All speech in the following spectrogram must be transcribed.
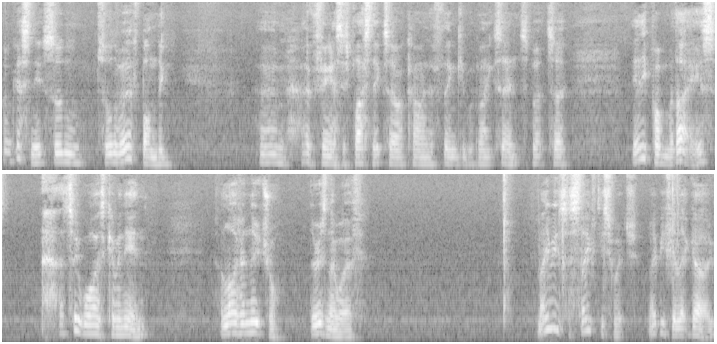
I'm guessing it's some sort of earth bonding. Um, everything else is plastic so I kind of think it would make sense but uh, the only problem with that is the two wires coming in are live and neutral there is no earth maybe it's a safety switch maybe if you let go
